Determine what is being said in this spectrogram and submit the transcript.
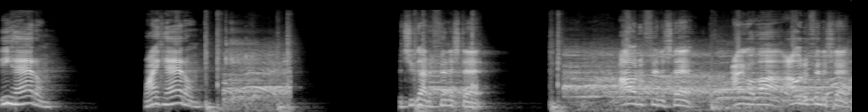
He had him. Mike had him. But you gotta finish that. I would have finished that. I ain't gonna lie. I would have finished that.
